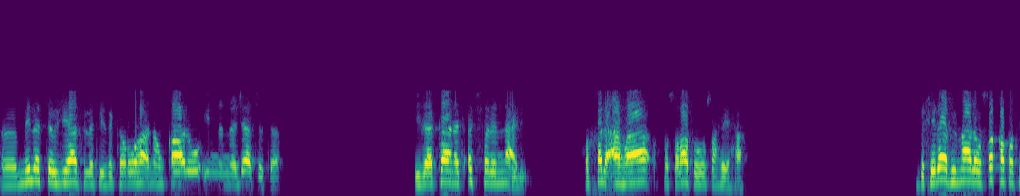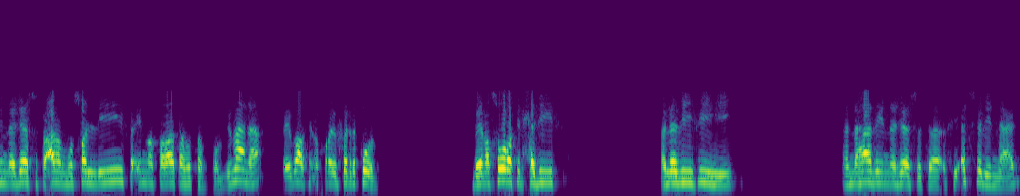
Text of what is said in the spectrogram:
من التوجيهات التي ذكروها أنهم قالوا إن النجاسة إذا كانت أسفل النعل فخلعها فصلاته صحيحة. بخلاف ما لو سقطت النجاسة على المصلي فإن صلاته تبطل. بمعنى بعبارة أخرى يفرقون بين صورة الحديث الذي فيه أن هذه النجاسة في أسفل النعل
